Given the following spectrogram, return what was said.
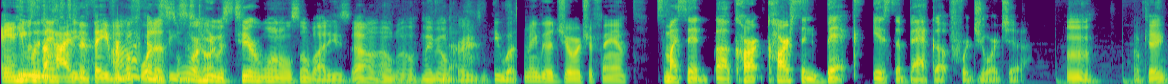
and he, was, the, next Heisman tier. favorite I before the season swore started. he was tier one on somebody's. I don't, I don't know. Maybe I'm crazy. He was. Maybe a Georgia fan. Somebody said uh, Car- Carson Beck is the backup for Georgia. Mm, okay.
